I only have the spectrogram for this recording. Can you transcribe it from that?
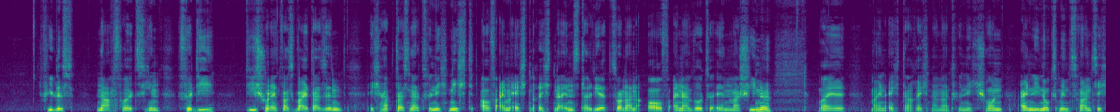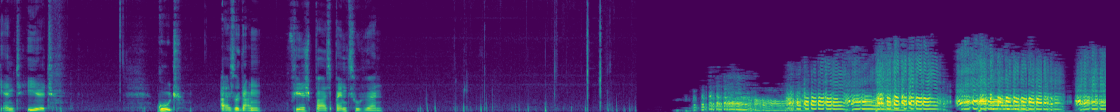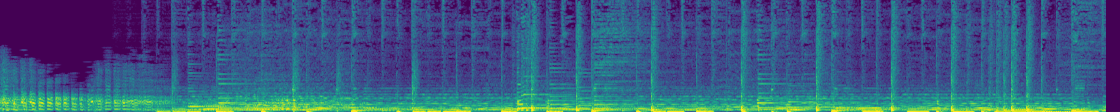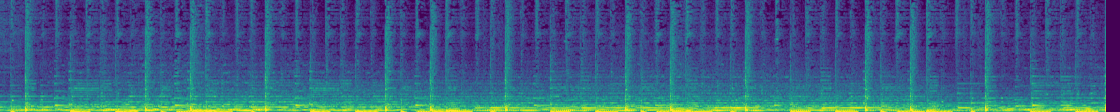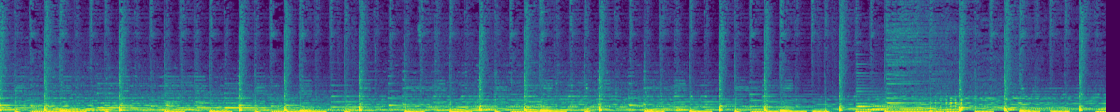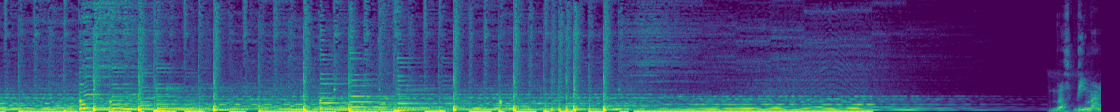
vieles nachvollziehen. Für die, die schon etwas weiter sind. Ich habe das natürlich nicht auf einem echten Rechner installiert, sondern auf einer virtuellen Maschine, weil mein echter Rechner natürlich schon ein Linux Mint 20 enthielt. Gut, also dann viel Spaß beim Zuhören.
